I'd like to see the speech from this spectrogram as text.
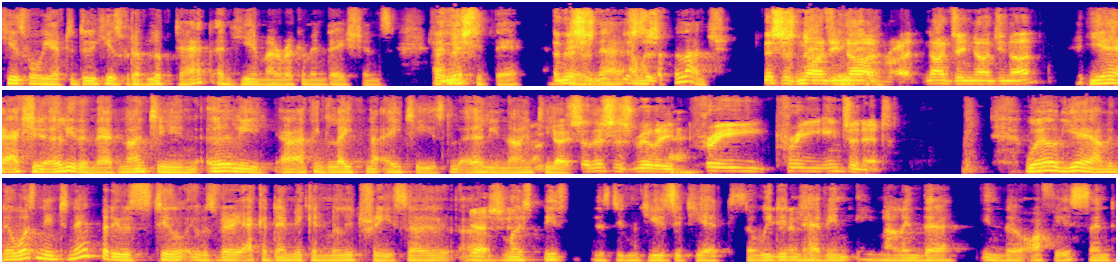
here's what we have to do. Here's what I've looked at, and here are my recommendations." And, and left it there. And, this then, is uh, this is, for lunch. This is ninety nine, right? Nineteen ninety nine. Yeah, actually earlier than that, nineteen early, uh, I think late eighties, early nineties. Okay, so this is really uh, pre pre internet. Well, yeah, I mean, there wasn't internet, but it was still it was very academic and military. So uh, yes, most businesses didn't use it yet. So we didn't yes. have in, email in the in the office, and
